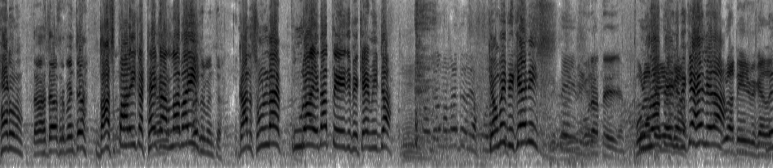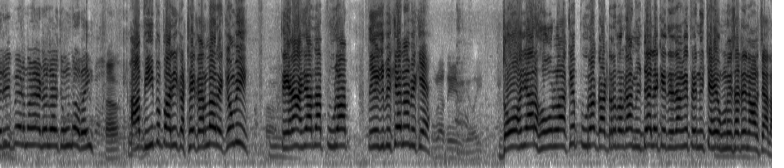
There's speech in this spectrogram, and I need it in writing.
ਫੜ 10 10 ਸਰਪੰਚ। 10 ਪਾਲੀ ਇਕੱਠੇ ਕਰ ਲੈ ਬਾਈ। ਸਰਪੰਚ। ਗੱਲ ਸੁਣ ਲੈ ਪੂਰਾ ਇਹਦਾ ਤੇਜ ਵਿਕਿਆ ਮੀਡਾ ਕਿਉਂ ਵੀ ਵਿਕਿਆ ਨਹੀਂ? ਪੂਰਾ ਤੇਜ। ਪੂਰਾ ਤੇਜ ਵਿਕਿਆ ਹੈ ਲੈਣਾ ਪੂਰਾ ਤੇਜ ਵਿਕਿਆ ਮੇਰੀ ਭੇਡ ਮੈਂ ਅੱਡ ਲੈ ਚਾਹੁੰਦਾ ਬਾਈ। ਆ 20 ਵਪਾਰੀ ਇਕੱਠੇ ਕਰ ਲਾ ਰੇ ਕਿਉਂ ਵੀ? 13000 ਦਾ ਪੂਰਾ ਤੇਜ ਵਿਕਿਆ ਨਾ ਵਿਕਿਆ? ਪੂਰਾ ਤੇਜ ਵਿਕਿਆ। 2000 ਹੋਰ ਲਾ ਕੇ ਪੂਰਾ ਗਾਡਰ ਵਰਗਾ ਮੀਡਾ ਲੈ ਕੇ ਦੇ ਦਾਂਗੇ ਤੈਨੂੰ ਚਾਹੇ ਹੁਣੇ ਸਾਡੇ ਨਾਲ ਚੱਲ।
